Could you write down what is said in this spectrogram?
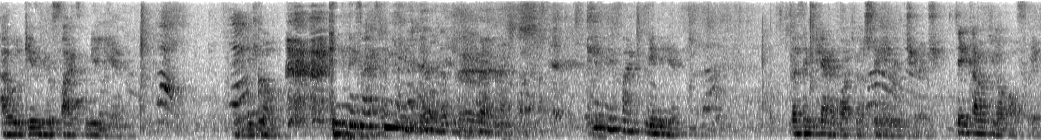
I will give you five million. And you go, give me five million. give me five million. Doesn't care what you're saying in church. Take out your offering.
